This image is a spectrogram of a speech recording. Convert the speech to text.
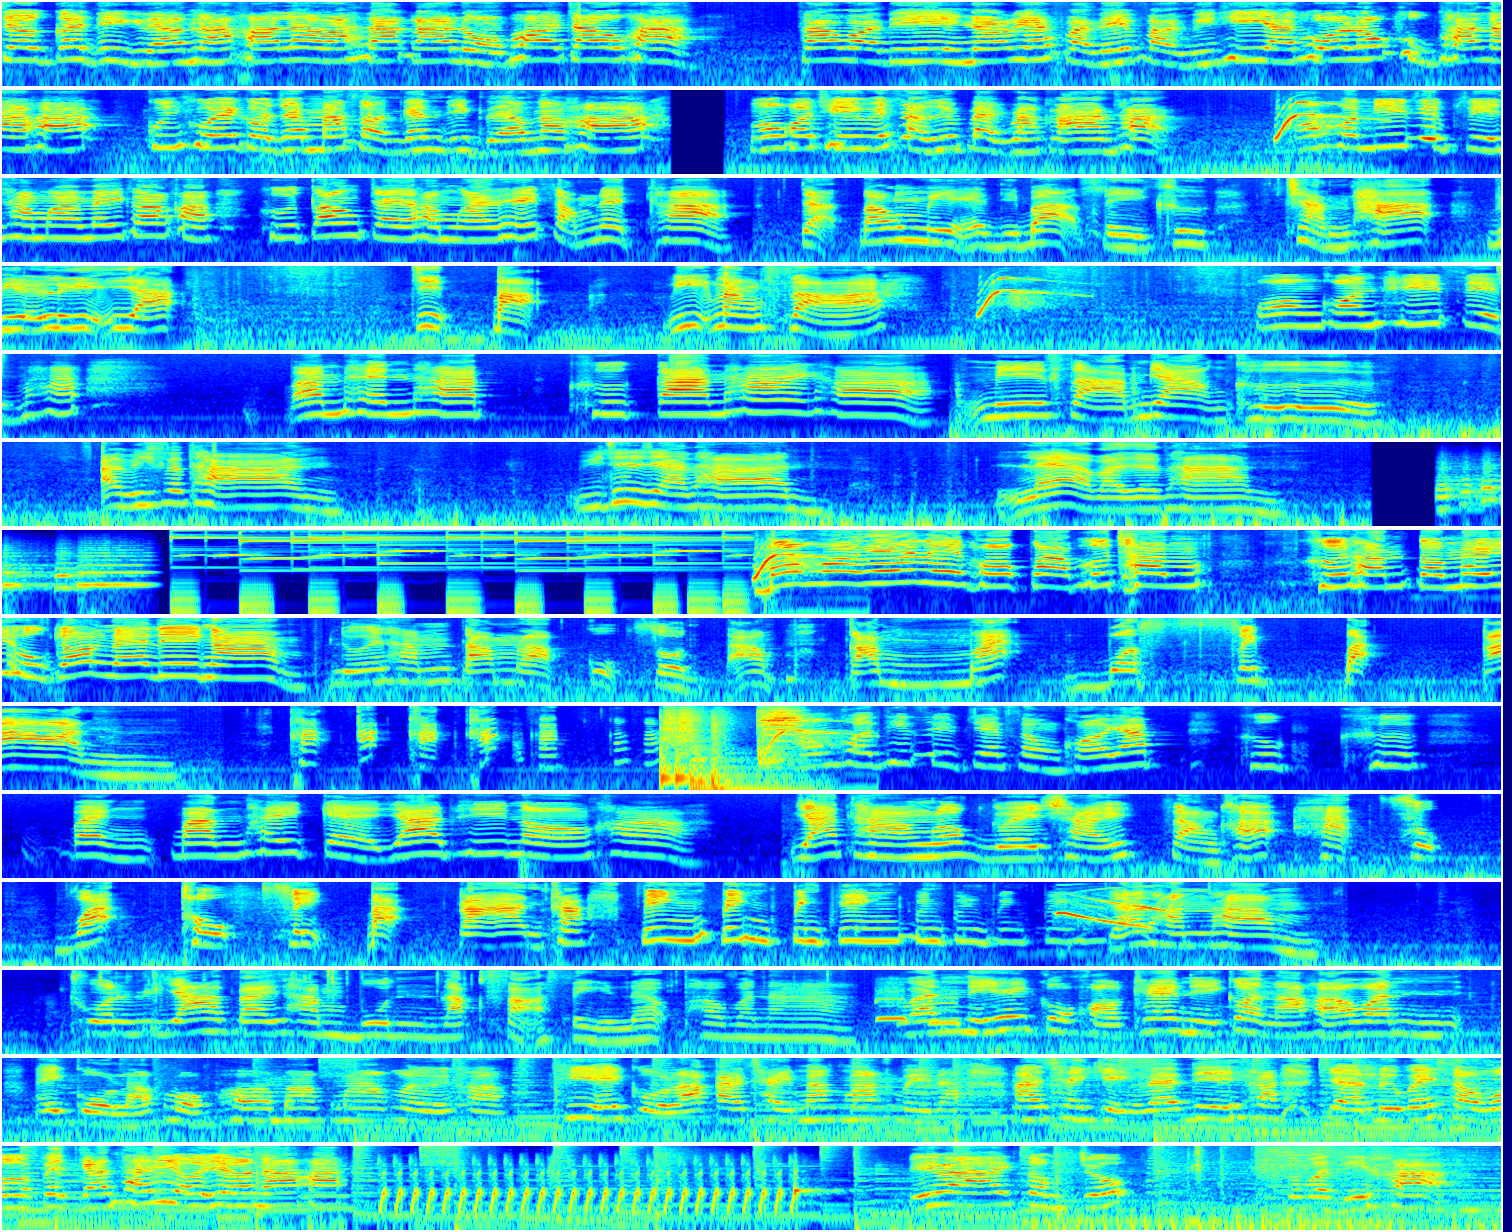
เจอกันอีกแล้วนะคะลาวาสาการหลวงพ่อเจ้าค่ะ สวัสดีนักเรียนฝันในฝันวิทยาทั่วโลกทุกท่านนะคะ คุณครูก็จะมาสอนกันอีกแล้วนะคะโมโคชีวิตสามสิปประการค่ะโมคนที่สิบสี่ทำงานไม่กล้าค่ะ คือตั้งใจทำงานให้สำเร็จค่ะ จะต้องมีอดิบะสี่คือ ฉันทะ วิริยะ จิตตะ วิมังสา มงคลที่15บห้าบำเพ็ญทัพคือการให้ค่ะ มีสามอย่างคือ อภิสทาน วิทยาทาน และอภัยทานมองว่าเรื่องในหกกว่าคือทำคือทำตนให้ถูกต้องและดีงาม โดยทำตามหลักกุศลตามกรรมะบท สิบประการค่ะค่ะค่ะค่ะค่ะค่ะมงคลที่สิบเจ็ดส่งขอยับคือคือแบ่งปันให้แก่ญาติพี่น้องค่ะญาติทางโลกโดยใช้สังฆะหะสุวัตถุสิบปะการค่ะ ปิ้งปิ้งปิ้งปิ้งปิ้งปิ้งปิ้งปิ้งญาติทำทำ ชวนญาติไปทำบุญรักษาศีลและภาวนา วันนี้ไอโกขอแค่นี้ก่อนนะคะ วันไอโกรักหลวงพ่อมากๆเลยค่ะที่ไอโกรักอาชัยมากๆเลยนะอาชัยเก่งและดีค่ะ อย่าลืมไปสวอเป็นการให้เยอะๆนะคะบ๊ายบายสมจุ๊บสวัสดีค่ะ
